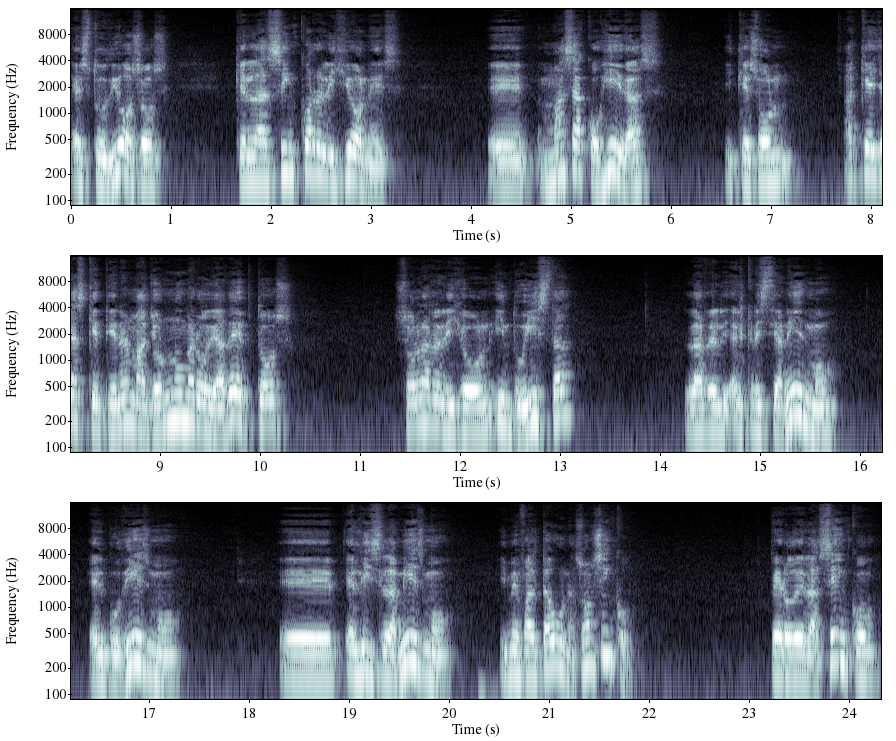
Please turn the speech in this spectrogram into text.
estudiosos que las cinco religiones eh, más acogidas y que son aquellas que tienen mayor número de adeptos son la religión hinduista, la el cristianismo, el budismo, eh, el islamismo, y me falta una, son cinco. Pero de las cinco,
